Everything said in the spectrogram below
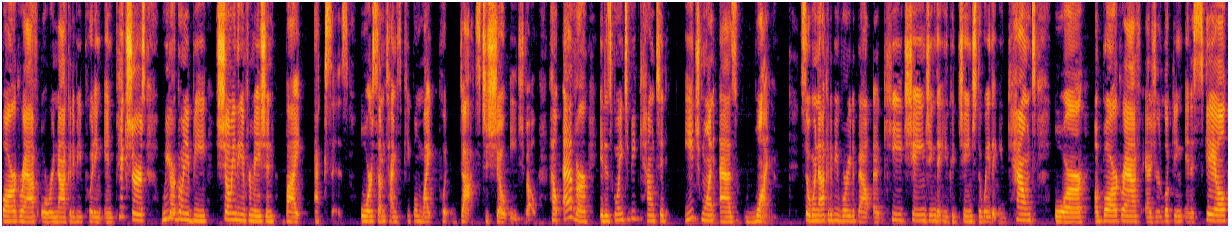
bar graph or we're not going to be putting in pictures. We are going to be showing the information by X's or sometimes people might put dots to show each vote. However, it is going to be counted each one as one. So we're not going to be worried about a key changing that you could change the way that you count or a bar graph as you're looking in a scale.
